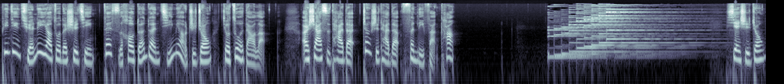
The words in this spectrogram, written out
拼尽全力要做的事情，在死后短短几秒之中就做到了，而杀死他的正是他的奋力反抗。现实中，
